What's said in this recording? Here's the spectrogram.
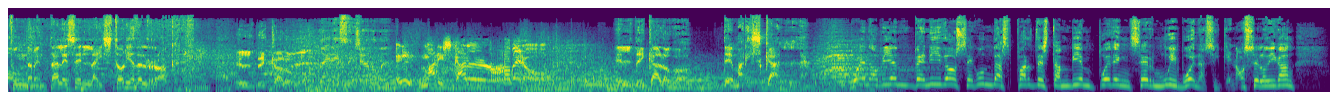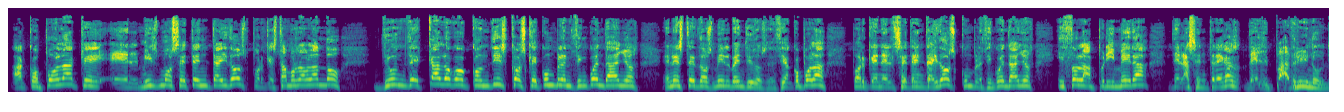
Fundamentales en la historia del rock. El Decálogo. El Mariscal Romero. El decálogo de Mariscal. Bueno, bienvenidos. Segundas partes también pueden ser muy buenas y que no se lo digan a Coppola que el mismo 72, porque estamos hablando de un decálogo con discos que cumplen 50 años en este 2022. Decía Coppola porque en el 72, cumple 50 años, hizo la primera de las entregas del Padrino.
